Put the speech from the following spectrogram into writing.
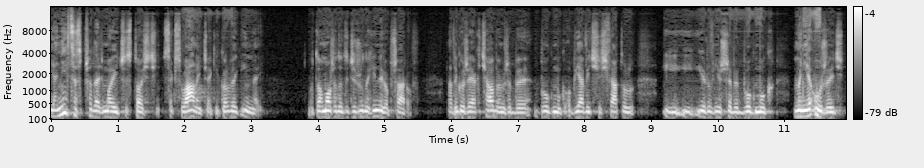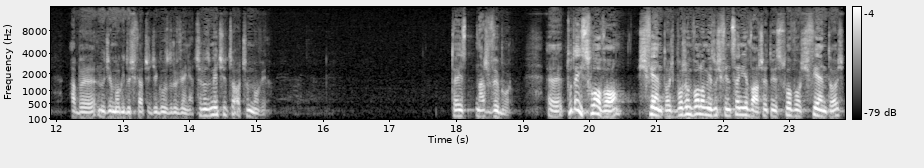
ja nie chcę sprzedać mojej czystości seksualnej czy jakiejkolwiek innej, bo to może dotyczyć różnych innych obszarów. Dlatego, że ja chciałbym, żeby Bóg mógł objawić się światu i, i, i również, żeby Bóg mógł mnie użyć, aby ludzie mogli doświadczyć Jego uzdrowienia. Czy rozumiecie, co, o czym mówię? To jest nasz wybór. E, tutaj słowo świętość, Bożą wolą jest uświęcenie wasze, to jest słowo świętość,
